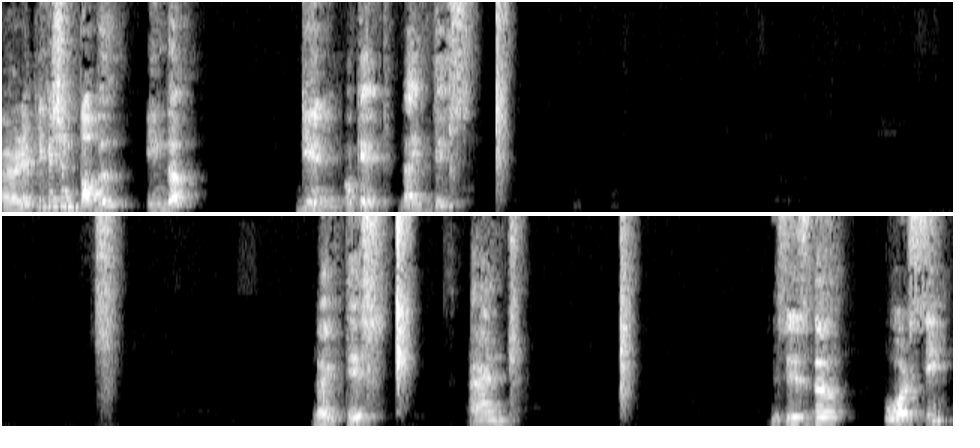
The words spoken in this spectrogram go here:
uh, replication bubble in the DNA. Okay, like this. Like this and this is the ORC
